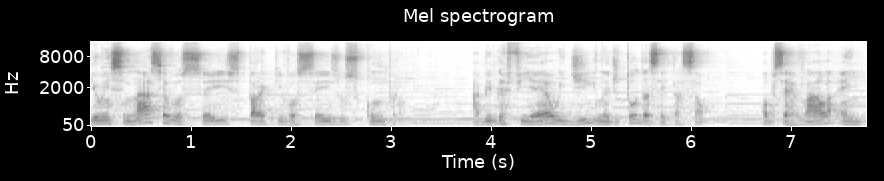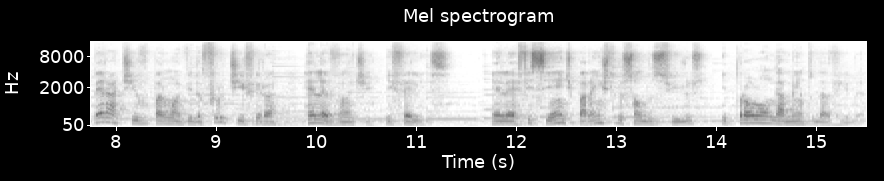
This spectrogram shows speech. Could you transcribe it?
que eu ensinasse a vocês para que vocês os cumpram. A Bíblia é fiel e digna de toda aceitação. Observá-la é imperativo para uma vida frutífera, relevante e feliz. Ela é eficiente para a instrução dos filhos e prolongamento da vida.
